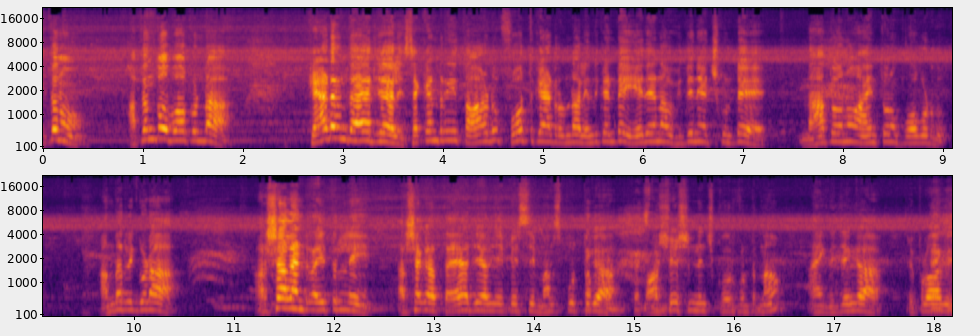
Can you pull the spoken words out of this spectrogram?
ఇతను అతనితో పోకుండా క్యాడర్ని తయారు చేయాలి. సెకండరీ థర్డ్ ఫోర్త్ క్యాడర్ ఉండాలి. ఎందుకంటే ఏదైనా విద్య నేర్చుకుంటే నాతోనూ ఆయనతోనూ పోకూడదు. అందరికి కూడా హర్ష లాంటి రైతుల్ని హర్షగా తయారు చేయాలని చెప్పేసి మనస్ఫూర్తిగా మా అసోసియేషన్ నుంచి కోరుకుంటున్నాం. ఆయనకు నిజంగా విప్లవాది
